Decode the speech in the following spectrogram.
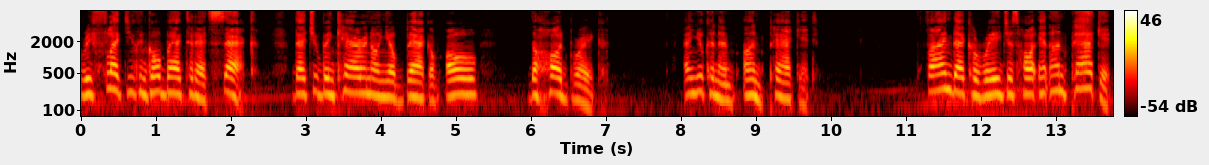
reflect you can go back to that sack that you've been carrying on your back of all the heartbreak and you can unpack it find that courageous heart and unpack it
